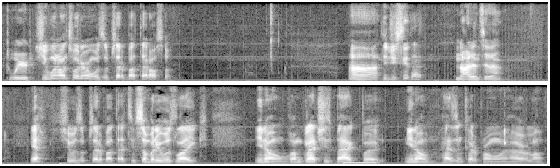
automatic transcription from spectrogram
It's weird. She went on Twitter and was upset about that also. Uh, Did you see that? no, I didn't see that. Yeah, she was upset about that, too. Somebody was like, you know, I'm glad she's back, but, you know, hasn't cut a promo in however long.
